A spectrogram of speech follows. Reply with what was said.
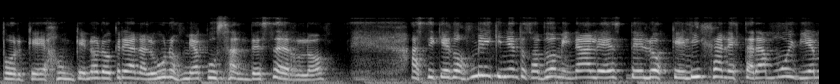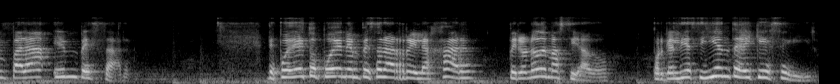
porque aunque no lo crean, algunos me acusan de serlo. Así que 2.500 abdominales de los que elijan estará muy bien para empezar. Después de esto pueden empezar a relajar, pero no demasiado, porque al día siguiente hay que seguir.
